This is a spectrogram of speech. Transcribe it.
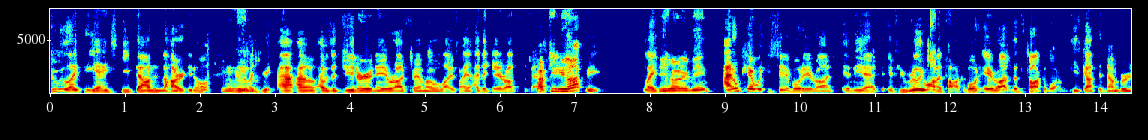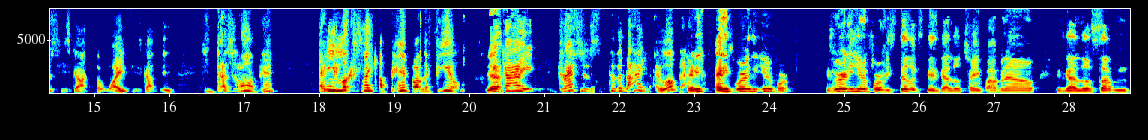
do like the Yanks deep down in the heart, you know. 'Cause Mhm. I'm a I, I, was a Jeter and A Rod fan my whole life. I, I think A Rod's the best. How can you not be? Like, You know what I mean? I don't care what you say about A Rod. In the end, if you really want to talk about A Rod, let's talk about him. He's got the numbers. He's got the wife. He's got he, he does it all, man. And he looks like a pimp on the field. Yeah. The guy dresses to the nine. I love that. And he and he's wearing the uniform. He's wearing the uniform. He still looks good. He's got a little chain popping out. He's got a little something.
